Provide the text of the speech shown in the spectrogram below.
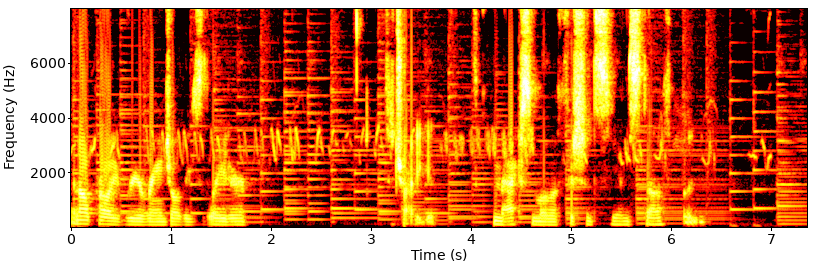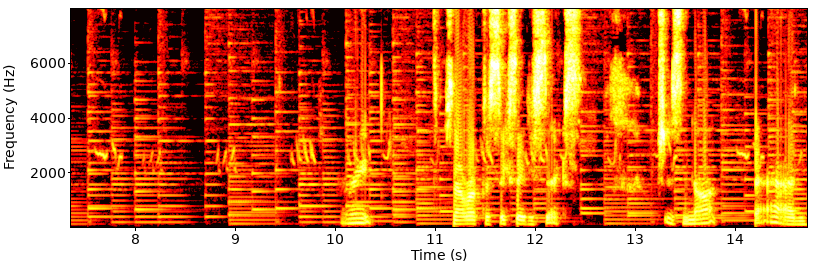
And I'll probably rearrange all these later to try to get maximum efficiency and stuff, but... Alright, so now we're up to 686, which is not bad.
